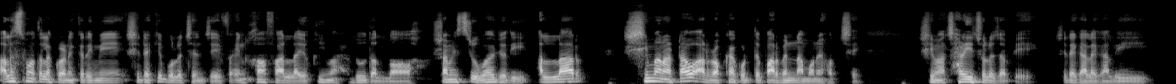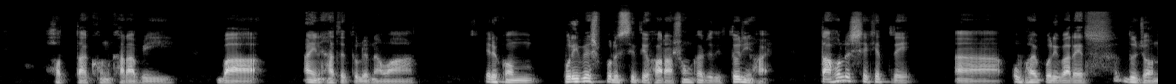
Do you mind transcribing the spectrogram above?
আল্লাহ সুমতাল্লাহ কোরআন করিমে সেটাকে বলেছেন যে, ফাইন খাফ আল্লাহ ইকিমা হদুদ আল্লাহ স্বামী স্ত্রী উভয় যদি আল্লাহর সীমানাটাও আর রক্ষা করতে পারবেন না মনে হচ্ছে, সীমা ছাড়িয়ে চলে যাবে। সেটা গালাগালি, হত্যা, খুন, খারাপি বা আইন হাতে তুলে নেওয়া, এরকম পরিবেশ পরিস্থিতি হওয়ার আশঙ্কা যদি তৈরি হয়, তাহলে সেক্ষেত্রে উভয় পরিবারের দুজন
